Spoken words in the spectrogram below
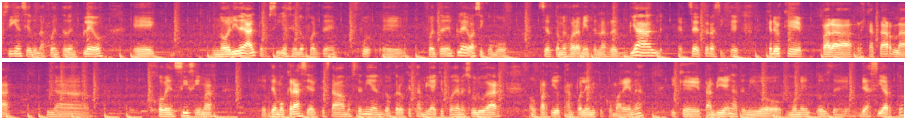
siguen siendo una fuente de empleo, eh, no el ideal, pero siguen siendo fuerte, eh, fuente de empleo, así como cierto mejoramiento en la red vial, etc. Así que creo que para rescatar la, jovencísima democracia que estábamos teniendo, creo que también hay que poner en su lugar a un partido tan polémico como Arena y que también ha tenido momentos de, de acierto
